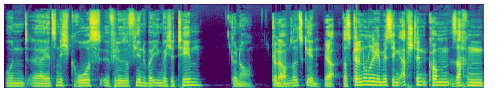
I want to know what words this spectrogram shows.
Und äh, jetzt nicht groß äh, philosophieren über irgendwelche Themen. Genau. Genau. Darum soll es gehen. Ja, das kann in unregelmäßigen Abständen kommen. Sachen,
